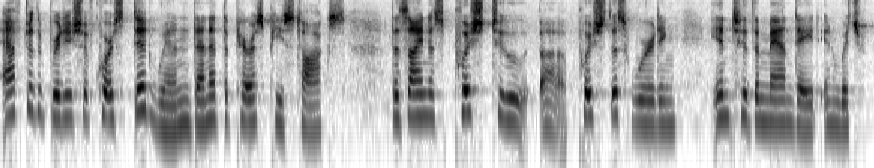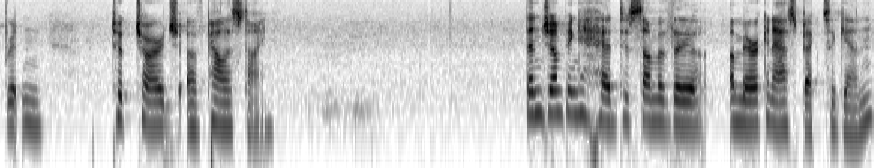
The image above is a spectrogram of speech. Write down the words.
After the British, of course, did win, then at the Paris peace talks, the Zionists pushed to uh, push this wording into the mandate in which Britain took charge of Palestine. Then, jumping ahead to some of the American aspects again,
